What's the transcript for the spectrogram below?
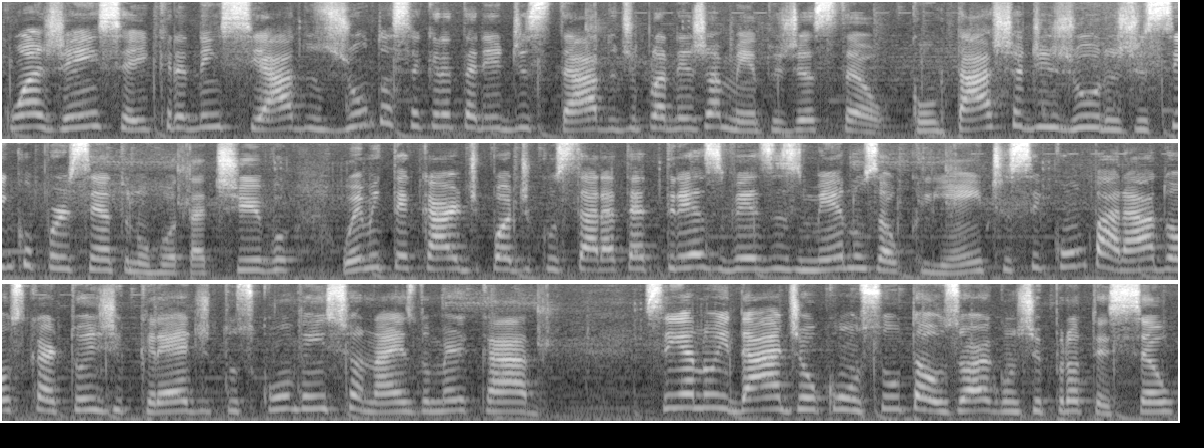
com agência e credenciados junto à Secretaria de Estado de Planejamento e Gestão. Com taxa de juros de 5% no rotativo, o MT Card pode custar até três vezes menos ao cliente se comparado aos cartões de créditos convencionais do mercado. Sem anuidade ou consulta aos órgãos de proteção,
